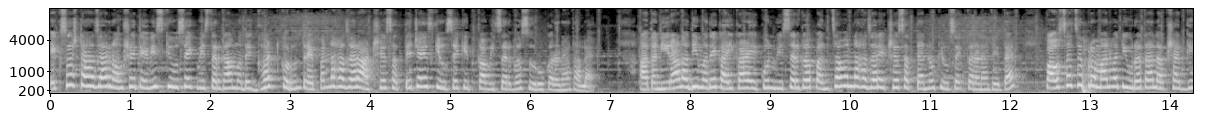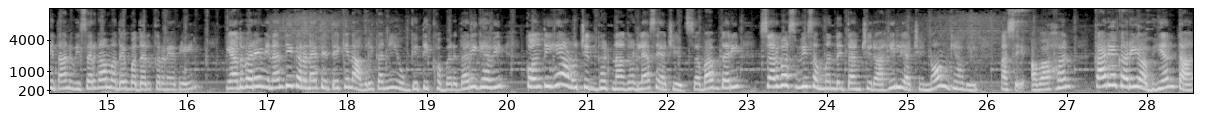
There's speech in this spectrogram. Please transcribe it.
एकसष्ट हजार नऊशे तेवीस क्युसेक विसर्गामध्ये घट करून त्रेपन्न हजार आठशे सत्तेचाळीस क्युसेक इतका विसर्ग सुरू करण्यात आलाय. आता नीरा नदीमध्ये काही काळ एकूण विसर्ग पंचावन्न हजार एकशे सत्त्याण्णव क्युसेक करण्यात येत आहे. पावसाचे प्रमाण व तीव्रता लक्षात घेता विसर्गामध्ये बदल करण्यात येईल. याद्वारे विनंती करण्यात येते की नागरिकांनी योग्य ती खबरदारी घ्यावी. कोणतीही अनुचित घटना घडल्यास याची जबाबदारी सर्वस्वी संबंधितांची राहील याची नोंद घ्यावी असे आवाहन कार्यकारी अभियंता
